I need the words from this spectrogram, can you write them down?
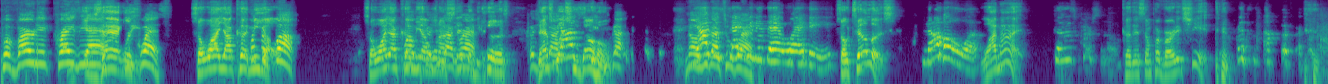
perverted, crazy ass Exactly. requests. So why y'all cut What me the off? fuck? So why y'all cut Well, me off when I said graphic. that? Because 'Cause you that's got- what Y'all you you don't. got no, Y'all you got just too taking graphic. it that way. So tell us No, why not? because it's personal. Because it's some perverted shit, It's not perverted.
